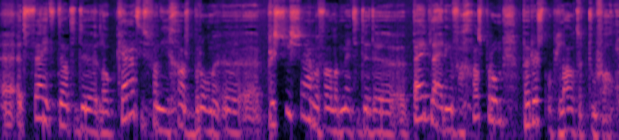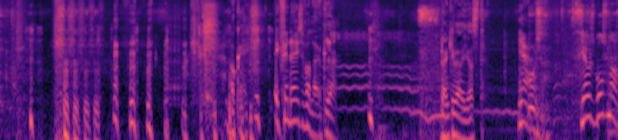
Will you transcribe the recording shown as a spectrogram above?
Het feit dat de locaties van die gasbronnen precies samenvallen met de, de pijpleidingen van Gazprom berust op louter toeval. Oké, ik vind deze wel leuk. Ja. Dankjewel, Jost. Ja. Joost Bosman,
